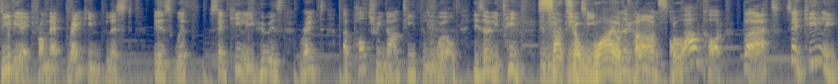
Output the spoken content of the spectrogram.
deviate from that ranking list is with Seb Kienle, who is ranked a paltry 19th in the world. He's only 10th in the Such European a team. wild and they've card spot. A wild card. But Seb Kienle,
